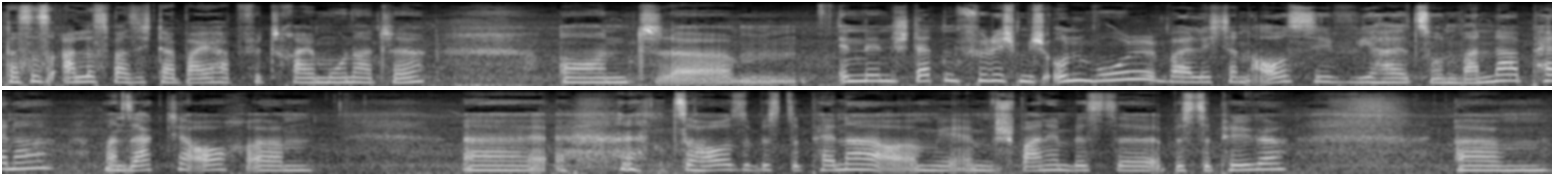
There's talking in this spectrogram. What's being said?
Das ist alles, was ich dabei habe für drei Monate. Und ähm, in den Städten fühle ich mich unwohl, weil ich dann aussehe wie halt so ein Wanderpenner. Man sagt ja auch, ähm, äh, zu Hause bist du Penner, in Spanien bist du, bist du Pilger. Ähm,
